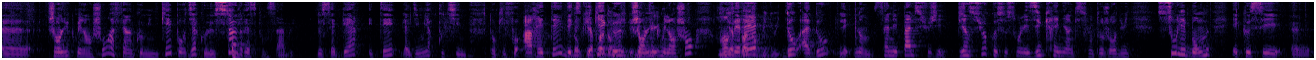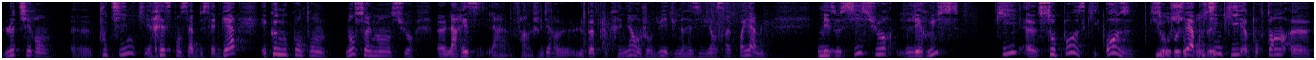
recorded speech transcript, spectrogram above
euh, Jean-Luc Mélenchon a fait un communiqué pour dire que le seul responsable de cette guerre était Vladimir Poutine. Donc il faut arrêter d'expliquer que Jean-Luc Mélenchon renverrait dos à dos les... Non, ça n'est pas le sujet. Bien sûr que ce sont les Ukrainiens qui sont aujourd'hui sous les bombes et que c'est euh, le tyran euh, Poutine qui est responsable de cette guerre et que nous comptons non seulement sur euh, la, la, enfin, je veux dire, le peuple ukrainien aujourd'hui est d'une résilience incroyable, mais aussi sur les Russes qui euh, s'oppose, qui ose s'opposer à Poutine, qui pourtant euh,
